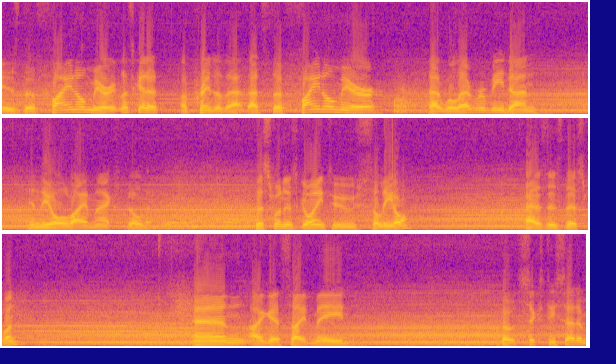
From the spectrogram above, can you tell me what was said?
is the final mirror. Let's get a, a print of that. That's the final mirror that will ever be done in the old IMAX building. This one is going to Salito, as is this one. And I guess I'd made about 60 set of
